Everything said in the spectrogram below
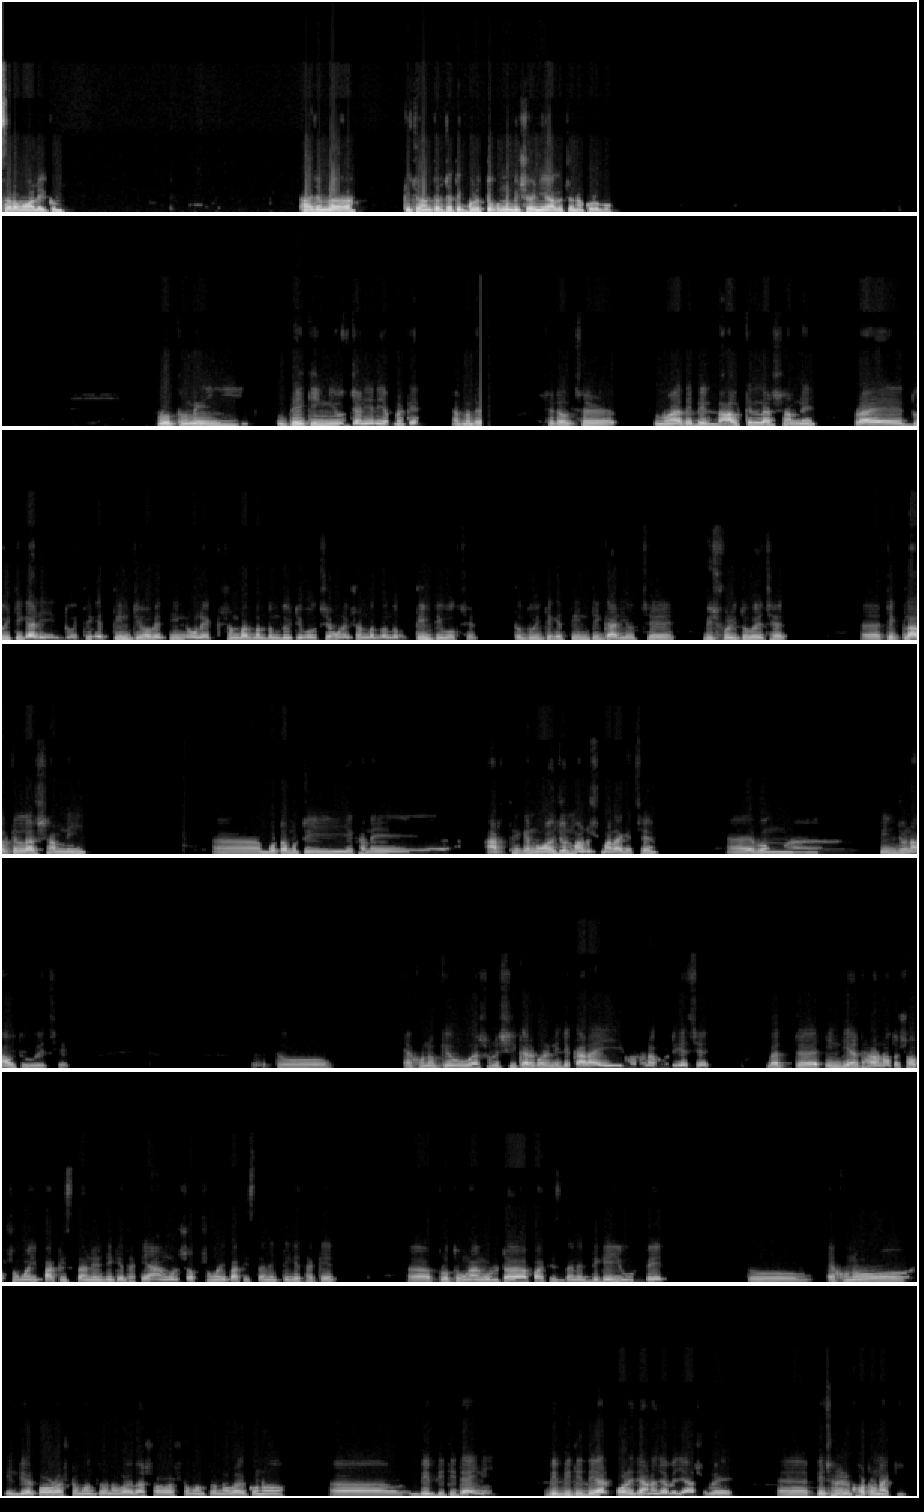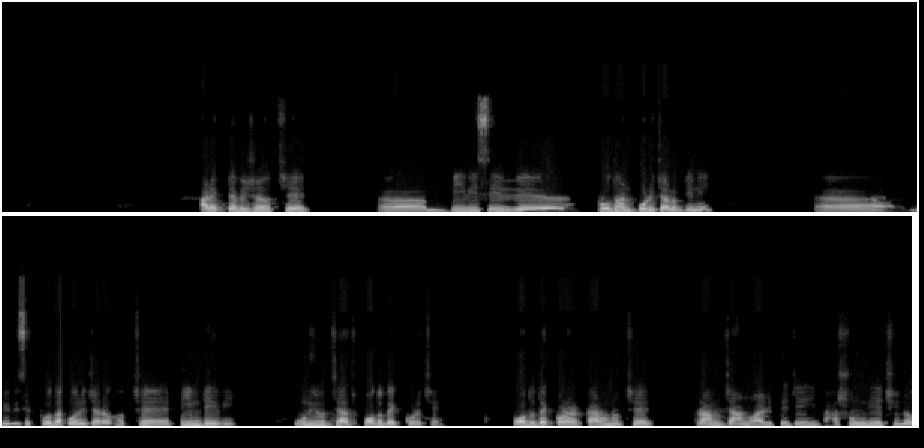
আসসালামু আলাইকুম। আজ আমরা কিছু আন্তর্জাতিক গুরুত্বপূর্ণ বিষয় নিয়ে আলোচনা করব। প্রথমেই ব্রেকিং নিউজ জানিয়ে নিই আপনাকে আপনাদের। সেটা হচ্ছে নয়াদিল্লির লালকেল্লার সামনে প্রায় দুইটি গাড়ি দুই থেকে তিনটি হবে। তিন অনেক সংবাদ মাধ্যম দুইটি বলছে, অনেক সংবাদ মাধ্যম ৩ টি বলছে। তো দুই থেকে তিনটি গাড়ি হচ্ছে বিস্ফোরিত হয়েছে। ঠিক লালকেল্লার সামনেই। মোটামুটি এখানে আট থেকে ৯ জন মানুষ মারা গেছে। এবং ৩ আহত হয়েছে। তো এখনও কেউ আসলে স্বীকার করেনি যে কারাই ঘটনা ঘটিয়েছে। বাট ইন্ডিয়ার ধারণা তো সবসময় পাকিস্তানের দিকে থাকে। আঙুল সবসময় পাকিস্তানের দিকে থাকে। ১ম আঙুলটা পাকিস্তানের দিকেই উঠবে। তো এখনও ইন্ডিয়ার পররাষ্ট্র মন্ত্রণালয় বা স্বরাষ্ট্র মন্ত্রণালয় কোনো বিবৃতি দেয়নি। বিবৃতি দেওয়ার পরে জানা যাবে যে আসলে পেছনের ঘটনা কি। আরেকটা বিষয় হচ্ছে বিবিসির প্রধান পরিচালক যিনি বিবিসির প্রধান পরিচালক হচ্ছে টিম ডেভি। উনি হচ্ছে আজ পদত্যাগ করেছে। পদত্যাগ করার কারণ হচ্ছে ট্রাম্প জানুয়ারিতে যেই ভাষণ দিয়েছিল,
